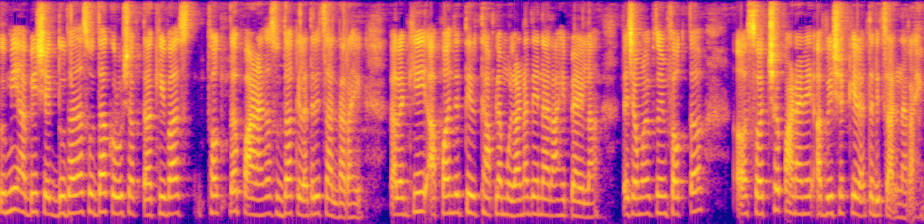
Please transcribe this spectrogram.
तुम्ही अभिषेक दुधाचा सुद्धा करू शकता किंवा फक्त पाण्याचा सुद्धा केला तरी चालणार आहे. कारण की आपण ते तीर्थ आपल्या मुलांना देणार आहे प्यायला त्याच्यामुळे तुम्ही फक्त स्वच्छ पाण्याने अभिषेक केला तरी चालणार आहे.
